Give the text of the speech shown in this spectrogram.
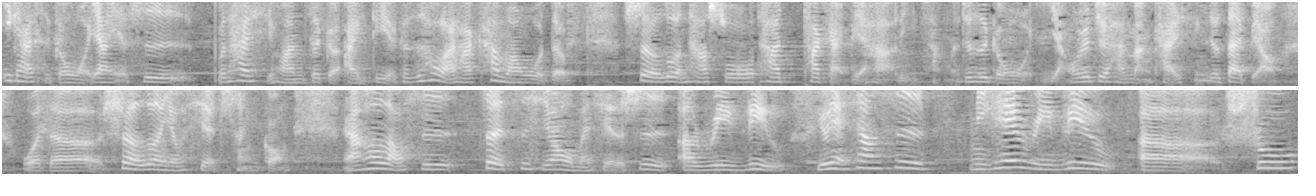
一开始跟我一样，也是不太喜欢这个 idea。可是后来他看完我的社论，他说他他改变他的立场了，就是跟我一样，我就觉得还蛮开心，就代表我的社论有写成功。然后老师。这次希望我们写的是 a review，有点像是你可以 review 呃书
